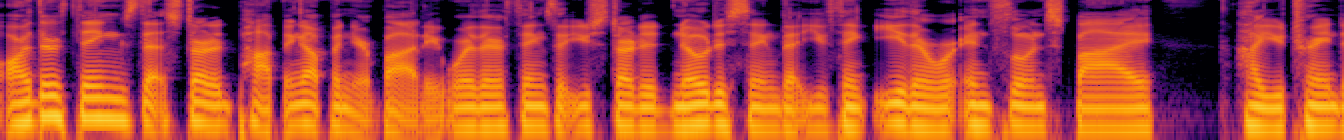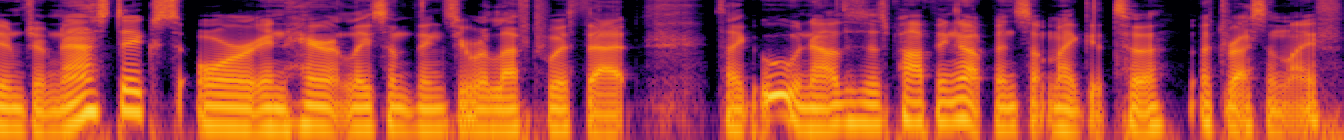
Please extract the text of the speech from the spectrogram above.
Are there things that started popping up in your body? Were there things that you started noticing that you think either were influenced by how you trained in gymnastics or inherently some things you were left with that it's like, ooh, now this is popping up and something I get to address in life?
